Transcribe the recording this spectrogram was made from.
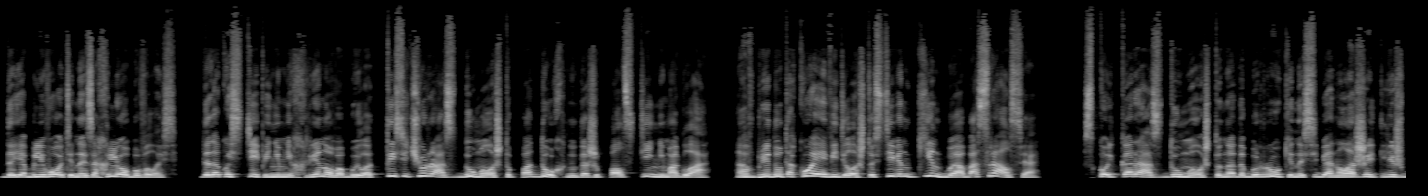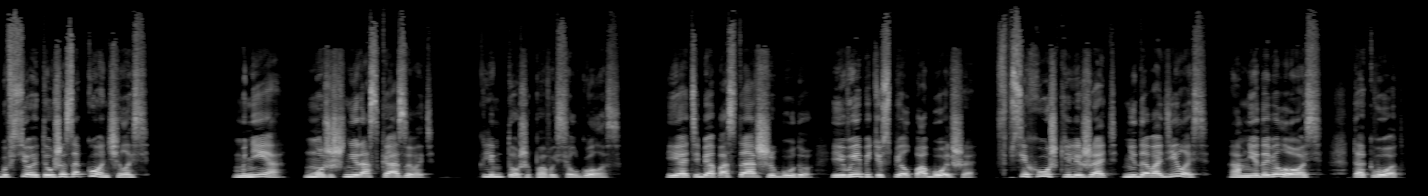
да я блевотиной захлебывалась. До такой степени мне хреново было, тысячу раз думала, что подохну, даже ползти не могла. А в бреду такое видела, что Стивен Кинг бы обосрался. Сколько раз думала, что надо бы руки на себя наложить, лишь бы все это уже закончилось. «Мне можешь не рассказывать», — Клим тоже повысил голос. «Я тебя постарше буду, и выпить успел побольше. В психушке лежать не доводилось? А мне довелось. Так вот,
